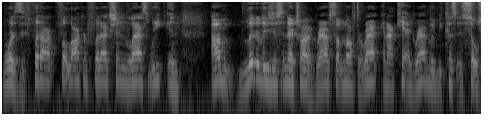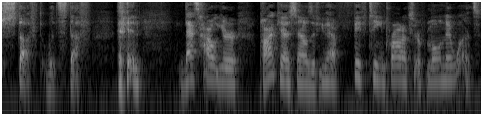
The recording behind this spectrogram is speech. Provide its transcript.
what is it, Foot Foot Locker, Foot Action last week, and I'm literally just in there trying to grab something off the rack, and I can't grab it because it's so stuffed with stuff. And that's how your podcast sounds if you have 15 products you're promoting at once.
